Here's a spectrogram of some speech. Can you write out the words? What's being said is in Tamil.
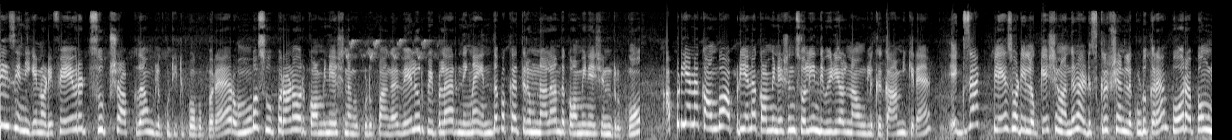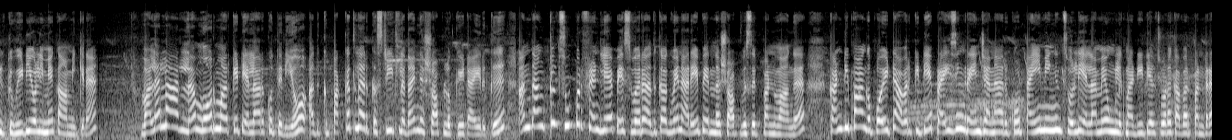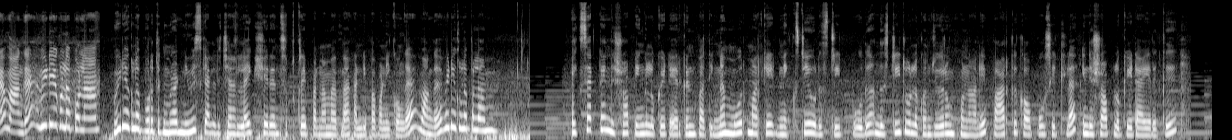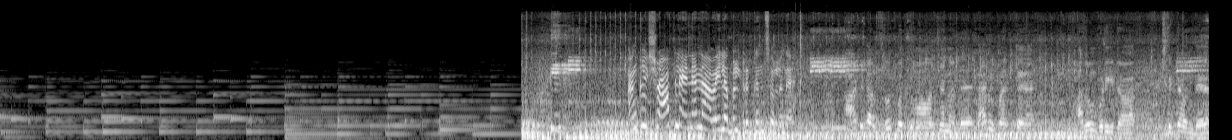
ப்ளீஸ் இன்னைக்கு என்னுடைய ஃபேவரட் சூப் ஷாப்க்கு தான் உங்களை கூட்டிகிட்டு போக போகிறேன் ரொம்ப சூப்பரான ஒரு காம்பினேஷன் அங்கே கொடுப்பாங்க. வேலூர் பீப்புளாக இருந்தீங்கன்னா எந்த பக்கம் திரும்பினாலும் அந்த காம்பினேஷன் இருக்கும். அப்படியான காம்போ அப்படியான காம்பினேஷன் சொல்லி இந்த வீடியோவில் நான் உங்களுக்கு காமிக்கிறேன். எக்ஸாக்ட் பிளேஸோடைய லொக்கேஷன் வந்து நான் டிஸ்கிரிப்ஷனில் கொடுக்குறேன். போகிறப்போ உங்களுக்கு வீடியோலையுமே காமிக்கிறேன். வளலாரில் மோர் மார்க்கெட் எல்லாருக்கும் தெரியும். அதுக்கு பக்கத்தில் இருக்க ஸ்ட்ரீட்டில் தான் இந்த ஷாப் லொக்கேட் ஆயிருக்கு. அந்த அங்கிள் சூப்பர் ஃப்ரெண்ட்லியாக பேசுவார். அதுக்காகவே நிறைய பேர் இந்த ஷாப் விசிட் பண்ணுவாங்க. கண்டிப்பாக அங்கே போயிட்டு அவர்கிட்டயே ப்ரைசிங் ரேஞ்ச் என்ன இருக்கும் டைமிங்னு சொல்லி எல்லாமே உங்களுக்கு நான் டீட்டெயில்ஸோட கவர் பண்ணுறேன் வாங்க வீடியோக்குள்ளே போகலாம் வீடியோக்குள்ளே போகிறதுக்கு முன்னாடி news gallery channel like share and subscribe பண்ணாமல் இருந்தால் கண்டிப்பாக பண்ணிக்கோங்க. வாங்க வீடியோக்குள்ளே போகலாம் எக்ஸாக்டாக இந்த ஷாப் எங்கே லொக்கேட் ஆயிருக்குன்னு பார்த்தீங்கன்னா மோர் மார்க்கெட் நெக்ஸ்டே ஒரு ஸ்ட்ரீட் போகுது. அந்த ஸ்ட்ரீட் உள்ள கொஞ்சம் தூரம் போனாலே பார்க்குக்கு ஆப்போசிட்டில் இந்த ஷாப் லொக்கேட் ஆயிருக்கு. அங்கிள் ஷாப்பில் என்னென்ன அவைலபிள் இருக்குன்னு சொல்லுங்கள் ஆட்டுக்கால் சூப் இருக்குமா ஒரிஜினல் காபி பத்து அதுவும் பிடிக்கிட்டோம் கிட்ட வந்து.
